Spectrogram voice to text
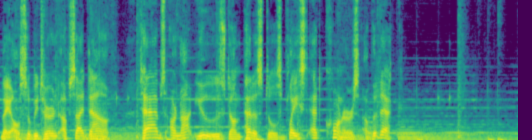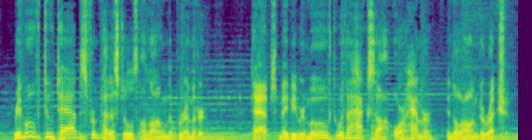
may also be turned upside down. Tabs are not used on pedestals placed at corners of the deck. Remove two tabs from pedestals along the perimeter. Tabs may be removed with a hacksaw or hammer in the long direction.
